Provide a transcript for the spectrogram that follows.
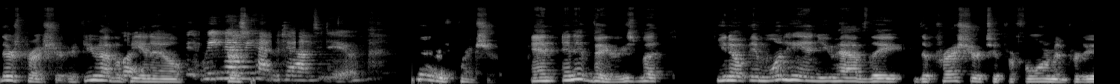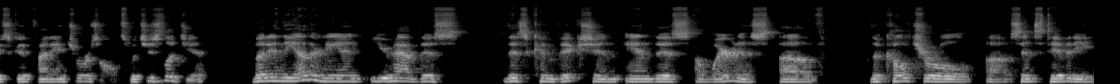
there's pressure. If you have a Look, P&L, We- We know we have a job to do. there's pressure and and it varies but you know in one hand you have the the pressure to perform and produce good financial results which is legit but in the other hand you have this this conviction and this awareness of the cultural uh, sensitivity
